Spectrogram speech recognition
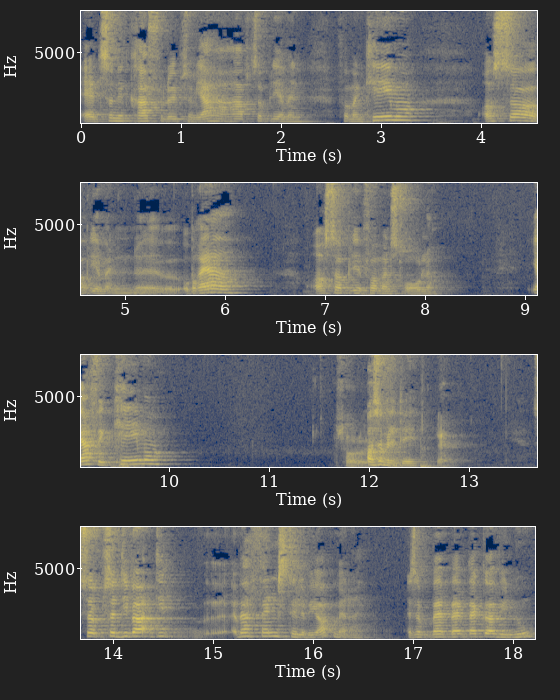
at sådan et kræftforløb, som jeg har haft, så bliver man, får man kemo, og så bliver man øh, opereret, og så bliver, får man stråler. Jeg fik kemo, Så er du og så var det det. Ja. Så, så de var, de, hvad fanden stiller vi op med dig? Altså, hvad, hvad, hvad gør vi nu?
